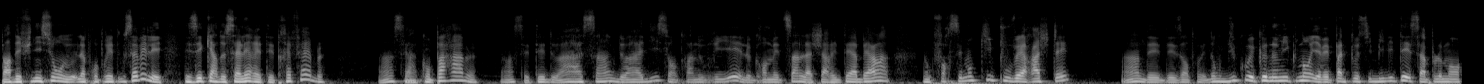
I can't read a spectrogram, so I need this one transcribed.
Par définition, la propriété. Vous savez, les, écarts de salaire étaient très faibles. Hein, c'est incomparable. Hein. C'était de 1 à 5, de 1 à 10 entre un ouvrier et le grand médecin de la charité à Berlin. Donc forcément, qui pouvait racheter des, des, entreprises? Donc du coup, économiquement, il n'y avait pas de possibilité simplement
